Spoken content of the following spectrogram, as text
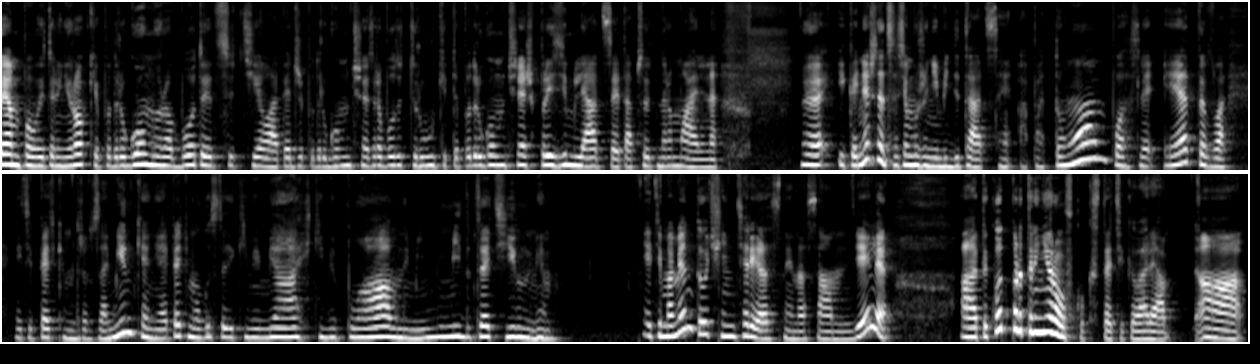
темповой тренировке по-другому работает все тело, опять же, по-другому начинают работать руки, ты по-другому начинаешь приземляться, это абсолютно нормально. Э, и, конечно, это совсем уже не медитация. А потом, после этого, эти 5 километров заминки, они опять могут стать такими мягкими, плавными, медитативными. Эти моменты очень интересные на самом деле. А, так вот, про тренировку, кстати говоря. А,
